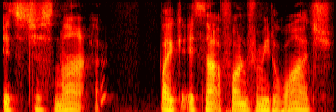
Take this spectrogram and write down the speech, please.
It's just not. Like, it's not fun for me to watch.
